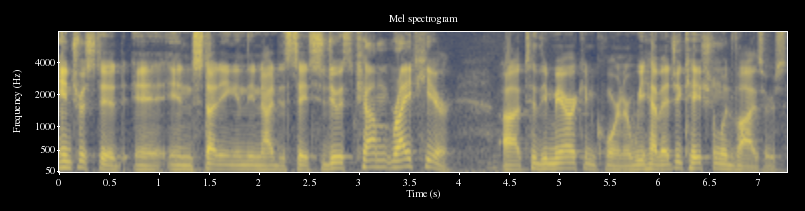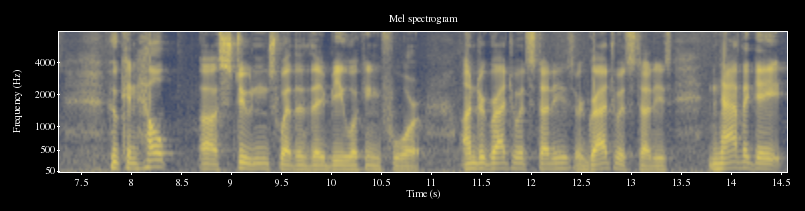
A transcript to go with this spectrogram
interested in, in studying in the United States to do is come right here uh, to the American Corner. We have educational advisors who can help uh, students, whether they be looking for undergraduate studies or graduate studies, navigate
